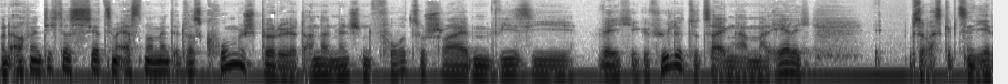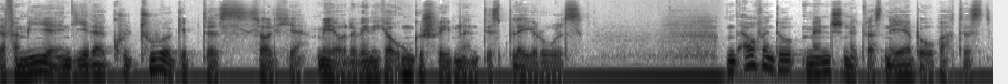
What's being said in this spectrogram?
Und auch wenn dich das jetzt im ersten Moment etwas komisch berührt, anderen Menschen vorzuschreiben, wie sie welche Gefühle zu zeigen haben, mal ehrlich, sowas gibt es in jeder Familie, in jeder Kultur gibt es solche mehr oder weniger ungeschriebenen Display Rules. Und auch wenn du Menschen etwas näher beobachtest,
